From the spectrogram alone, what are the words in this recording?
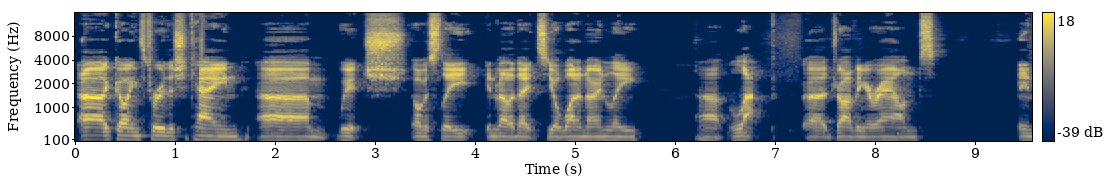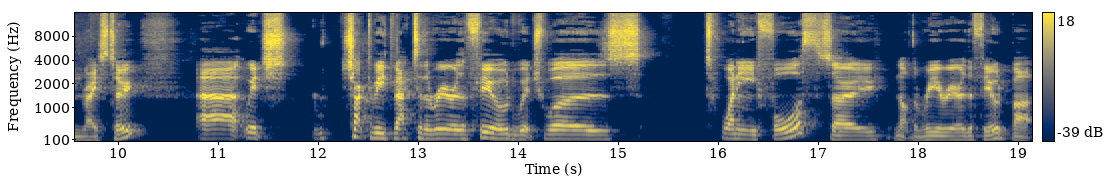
uh, going through the chicane, um, which obviously invalidates your one and only uh, lap uh, driving around in race two, which chucked me back to the rear of the field, which was 24th, so not the rear rear of the field, but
